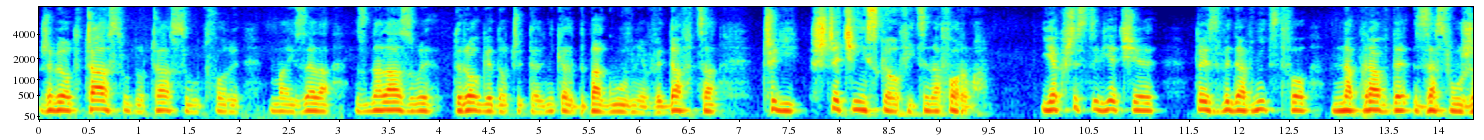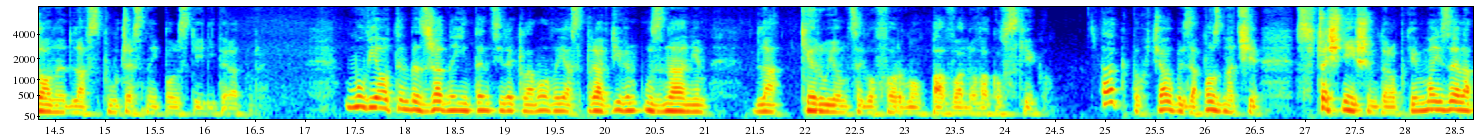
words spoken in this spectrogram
żeby od czasu do czasu utwory Majzela znalazły drogę do czytelnika, dba głównie wydawca, czyli szczecińska oficyna Forma. Jak wszyscy wiecie, to jest wydawnictwo naprawdę zasłużone dla współczesnej polskiej literatury. Mówię o tym bez żadnej intencji reklamowej, a z prawdziwym uznaniem dla kierującego formą Pawła Nowakowskiego. A kto chciałby zapoznać się z wcześniejszym dorobkiem Majzela,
